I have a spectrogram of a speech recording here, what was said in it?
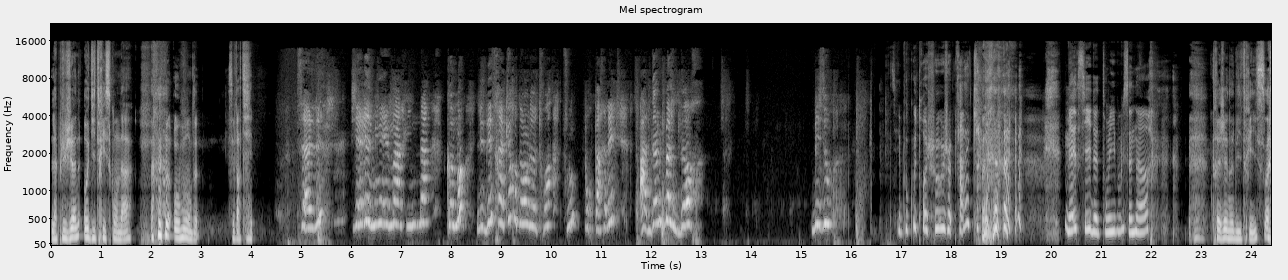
la plus jeune auditrice qu'on a au monde. C'est parti. Salut, Jérémy et Marina. Comment les détraqueurs dans le toit font pour parler à Dumbledore? Bisous. C'est beaucoup trop chaud, je craque. Merci de ton hibou sonore. Très jeune auditrice.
